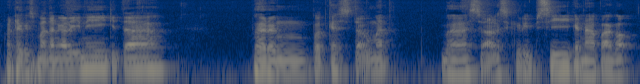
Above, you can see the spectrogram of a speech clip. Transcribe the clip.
pada kesempatan kali ini kita bareng podcast Juta Umat bahas soal skripsi. Kenapa kok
